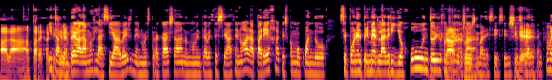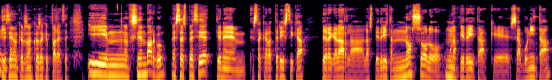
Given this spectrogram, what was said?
a la pareja Y que también queremos. regalamos las llaves de nuestra casa. Normalmente a veces se hace, ¿no? A la pareja, que es como cuando se pone el primer ladrillo juntos. y Claro, o sea, eso. vale, sí, sí, Sí que parecen. Qué bonito. Decimos que es una cosa que parece. Y mm, sin embargo, esta especie tiene esta característica de regalar la- las piedritas, no solo una piedrita que sea bonita,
